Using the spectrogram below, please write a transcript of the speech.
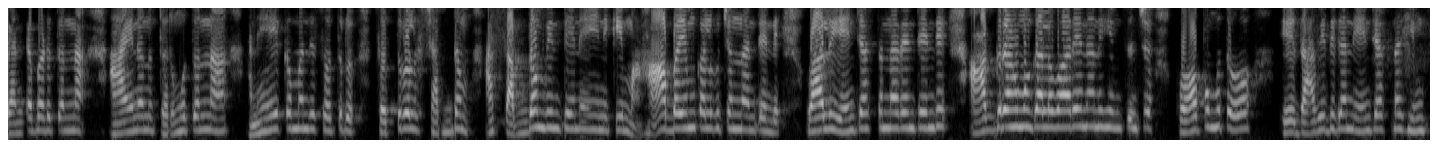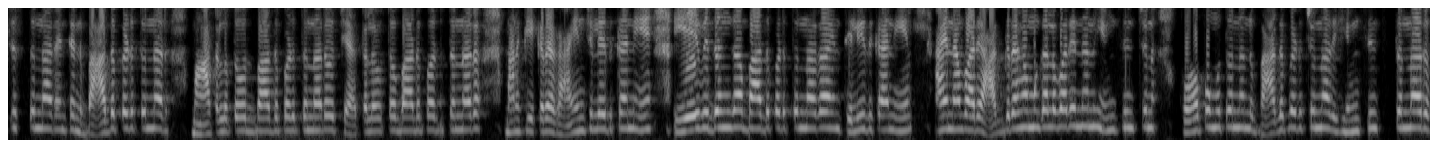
వెంటబడుతున్న ఆయనను తరుముతున్న అనేక మంది శత్రు శత్రువుల శబ్దం ఆ శబ్దం వింటేనే ఈయనకి మహాభయం కలుగుతుందంటే అండి వాళ్ళు ఏం చేస్తున్నారంటే అండి ఆగ్రహము గలవారే నన్ను హింసించు కోపముతో ఏ దావీది గారిని ఏం చేస్తున్నారు? హింసిస్తున్నారంటే బాధ పెడుతున్నారు మాటలతో బాధపడుతున్నారు చేతలతో బాధపడుతున్నారు మనకి ఇక్కడ రాయించలేదు కానీ ఏ విధంగా బాధపడుతున్నారో ఆయన తెలియదు కానీ ఆయన వారి ఆగ్రహం గలవారే నన్ను హింసించిన కోపముతో నన్ను బాధపెడుచున్నారు హింసిస్తున్నారు.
